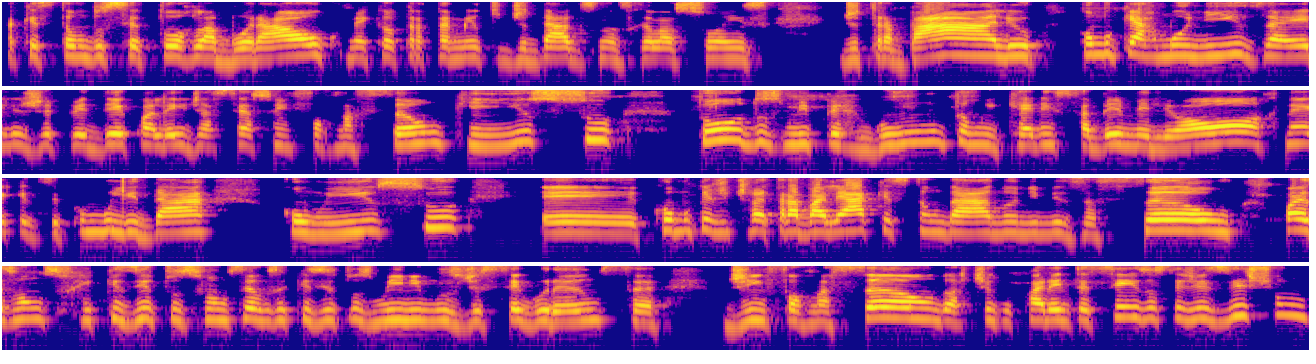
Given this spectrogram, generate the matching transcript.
a questão do setor laboral, como é que é o tratamento de dados nas relações de trabalho, como que harmoniza a LGPD com a Lei de Acesso à Informação, que isso todos me perguntam e querem saber melhor, né? Quer dizer, como lidar com isso, é, como que a gente vai trabalhar a questão da anonimização, quais vão os requisitos, vão ser os requisitos mínimos de segurança de informação do artigo 46, ou seja, existe um,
